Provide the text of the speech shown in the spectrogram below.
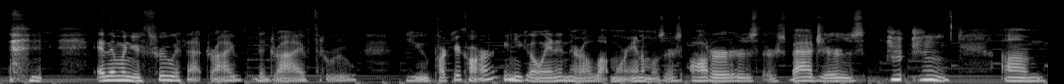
and then when you're through with that drive, the drive through, you park your car and you go in, and there are a lot more animals. There's otters, there's badgers. um,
